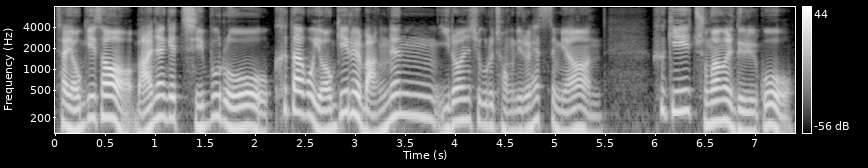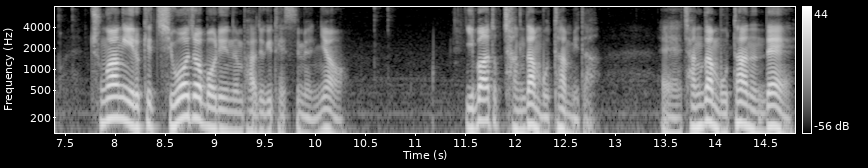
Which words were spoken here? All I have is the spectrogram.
자, 여기서 만약에 집으로 크다고 여기를 막는 이런 식으로 정리를 했으면 흙이 중앙을 늘고 중앙이 이렇게 지워져 버리는 바둑이 됐으면요. 이 바둑 장담 못 합니다. 예, 장담 못 하는데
